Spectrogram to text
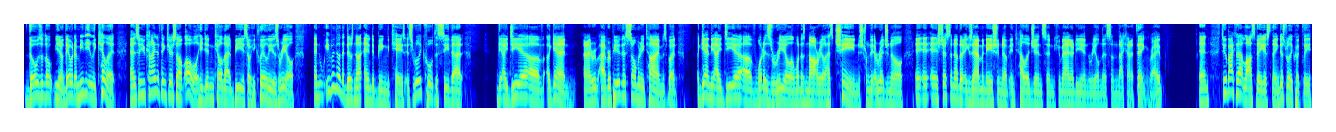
those are the you know they would immediately kill it. And so you kind of think to yourself oh well he didn't kill that bee so he clearly is real. And even though that does not end up being the case it's really cool to see that the idea of again and I re- i've repeated this so many times but again the idea of what is real and what is not real has changed from the original. It, it- it's just another examination of intelligence and humanity and realness and that kind of thing right and to go back to that Las Vegas thing, just really quickly,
